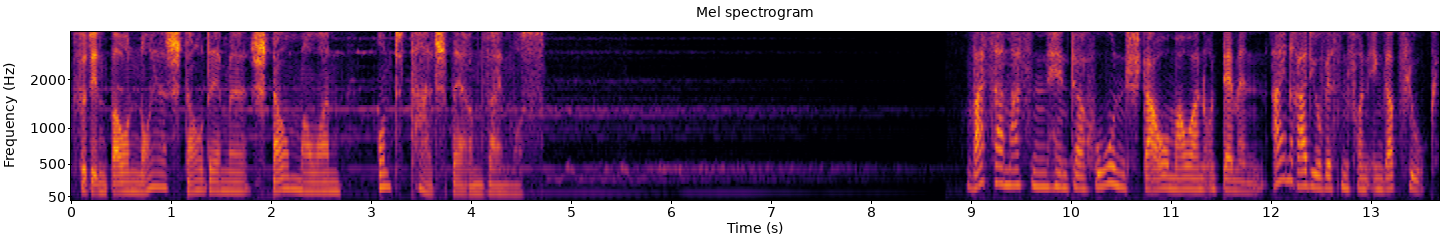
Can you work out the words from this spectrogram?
für den Bau neuer Staudämme, Staumauern und Talsperren sein muss. Wassermassen hinter hohen Staumauern und Dämmen. Ein Radiowissen von Inga Pflug.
